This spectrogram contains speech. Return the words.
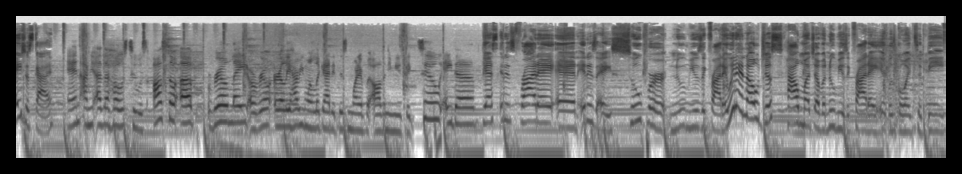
Ashia Skye. And I'm your other host who was also up real late or real early, however you want to look at it this morning, but all the new music too. A Dub. Yes, it is Friday and it is a super new music Friday. We didn't know just how much of a New Music Friday it was going to be.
